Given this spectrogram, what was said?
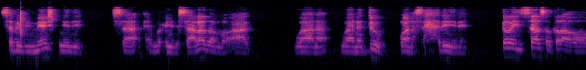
Sababi meesheedii wuxuu yidhi saalada lo'aad waana waana doog waana saxriire gabay saas oo kale ah oo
